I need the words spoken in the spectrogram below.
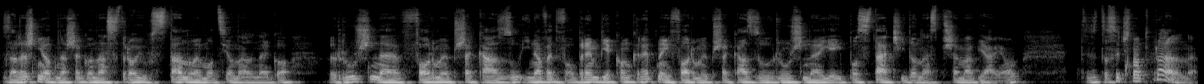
zależnie od naszego nastroju, stanu emocjonalnego, różne formy przekazu i nawet w obrębie konkretnej formy przekazu różne jej postaci do nas przemawiają, to jest dosyć naturalne.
